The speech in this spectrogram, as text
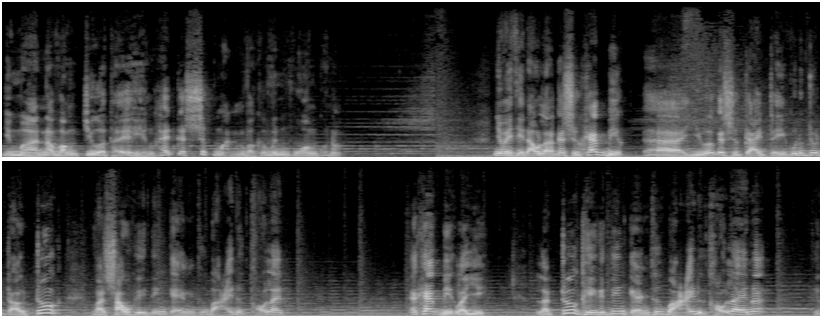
nhưng mà nó vẫn chưa thể hiện hết cái sức mạnh và cái vinh quang của nó. Như vậy thì đâu là cái sự khác biệt à, giữa cái sự cai trị của Đức Chúa Trời trước và sau khi tiếng kèn thứ bảy được thổi lên? Cái khác biệt là gì? Là trước khi cái tiếng kèn thứ bảy được thổi lên á thì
